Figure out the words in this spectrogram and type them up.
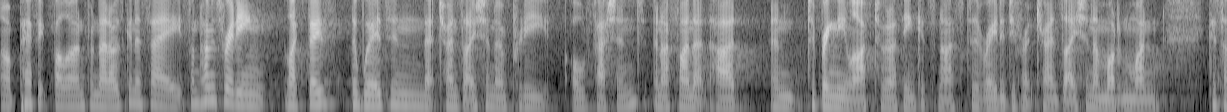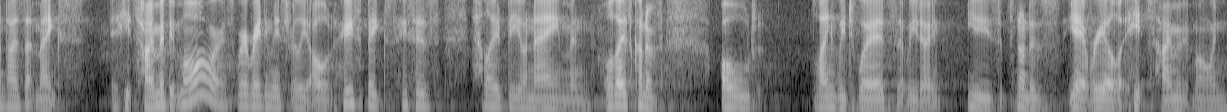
Oh, perfect follow on from that. I was going to say sometimes reading like those the words in that translation are pretty old fashioned, and I find that hard. And to bring new life to it, I think it's nice to read a different translation, a modern one, because sometimes that makes it hits home a bit more. Whereas we're reading this really old. Who speaks? Who says "Hallowed be your name" and all those kind of old language words that we don't use. It's not as yeah real. It hits home a bit more when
